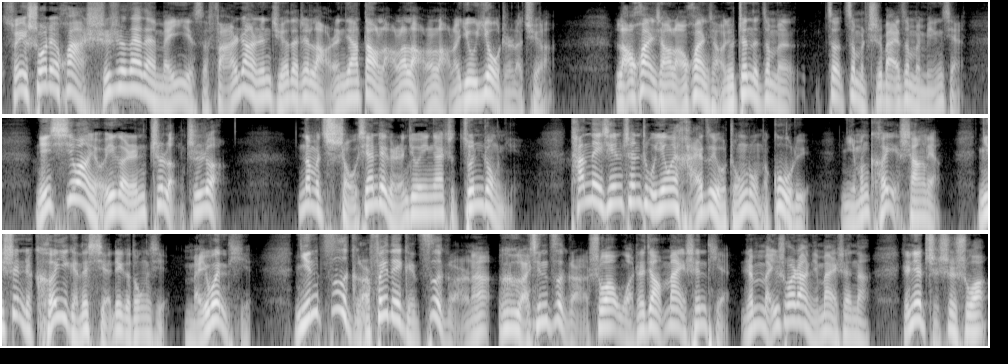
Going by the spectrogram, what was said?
所以说这话实实在在没意思，反而让人觉得这老人家到老了老了老了又幼稚了去了，老换小老换小就真的这么这这么直白这么明显。您希望有一个人知冷知热，那么首先这个人就应该是尊重你，他内心深处因为孩子有种种的顾虑，你们可以商量，你甚至可以给他写这个东西没问题。您自个儿非得给自个儿呢，恶心自个儿，说我这叫卖身帖，人没说让你卖身呢，人家只是说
